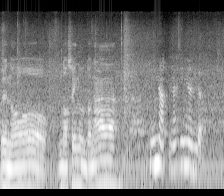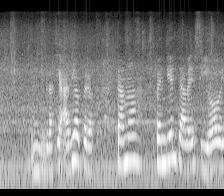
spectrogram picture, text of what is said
Pues no, no se inundó nada. No, no se inundó. Gracias a Dios, pero estamos pendientes a ver si hoy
